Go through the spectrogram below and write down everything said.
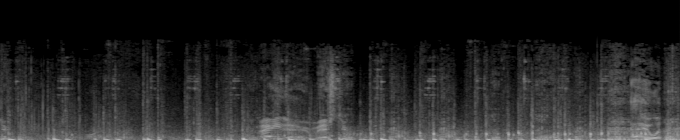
Mister. Hey there, mister. Hey, what the hell?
